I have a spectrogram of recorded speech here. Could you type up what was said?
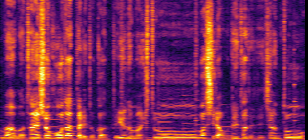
まあまあ対処法だったりとかっていうのは人柱をね立ててちゃんと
